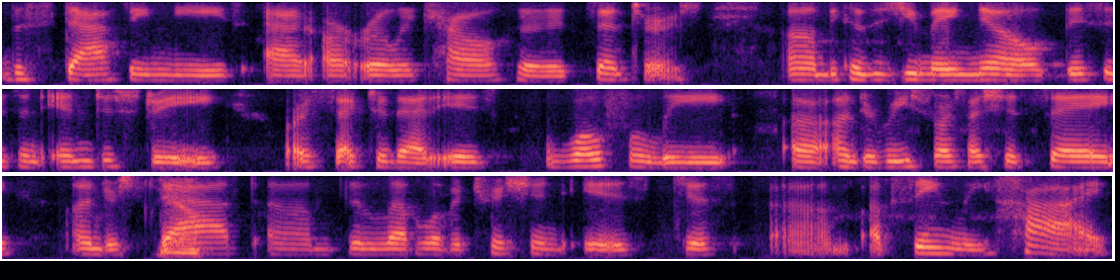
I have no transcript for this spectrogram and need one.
the staffing needs at our early childhood centers. Um, because, as you may know, this is an industry or a sector that is woefully uh, under resourced, I should say, understaffed. Yeah. Um, the level of attrition is just um, obscenely high.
